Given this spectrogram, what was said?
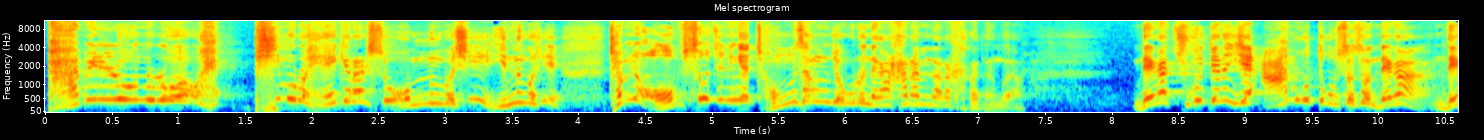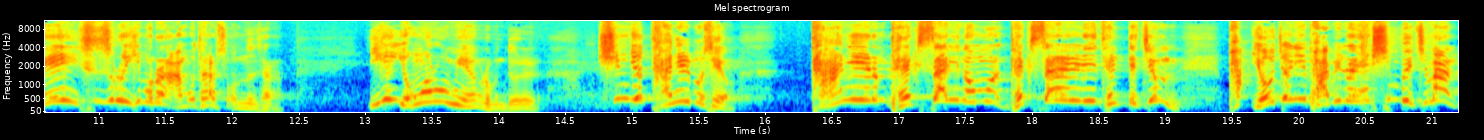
바빌론으로 힘으로 해결할 수 없는 것이 있는 것이 점점 없어지는 게 정상적으로 내가 하나님의 나라 가거든 거야. 내가 죽을 때는 이제 아무것도 없어서 내가 내 스스로 힘으로는 아무것도 할 수 없는 사람. 이게 영화로움이에요, 여러분들. 심지어 다니엘 보세요. 다니엘은 100살이 넘은 100살이 될 때쯤 바, 여전히 바빌론 핵심부였지만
